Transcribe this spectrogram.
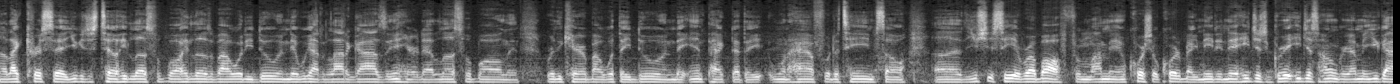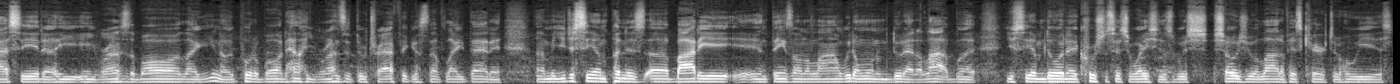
uh, like Chris said, you can just tell he loves football. He loves about what he do, and then we got a lot of guys in here that loves football and really care about what they do and the impact that they want to have for the team. So uh, you should see it rub off. From I mean, of course, your quarterback needed it. He just grit. He just hungry. I mean, you guys see it. Uh, he he runs the ball like you know, he put a ball down. He runs it through traffic and stuff like that. And I mean, you just see him putting his uh, body and things on the line. We don't want him to do that a lot but you see him doing it in crucial situations, which shows you a lot of his character who he is.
